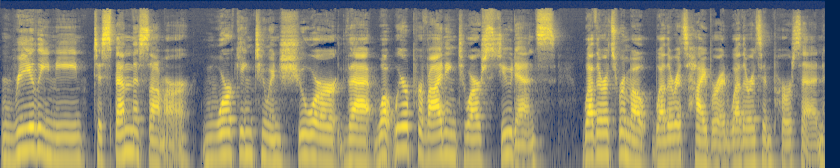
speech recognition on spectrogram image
really need to spend the summer working to ensure that what we're providing to our students, whether it's remote, whether it's hybrid, whether it's in person,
